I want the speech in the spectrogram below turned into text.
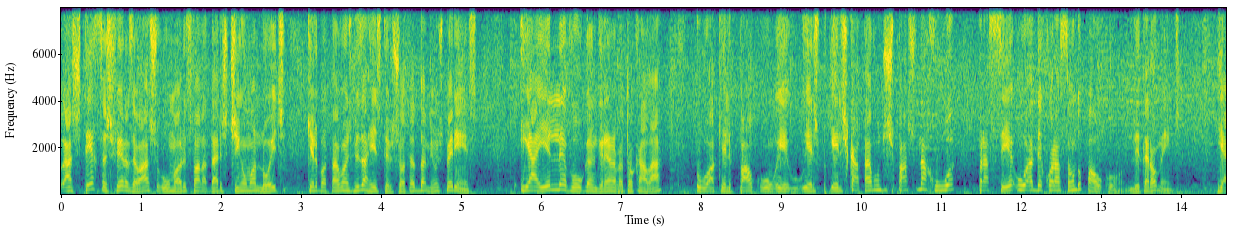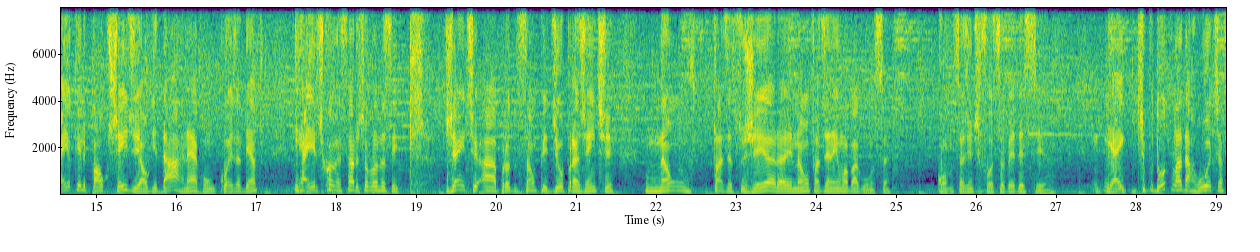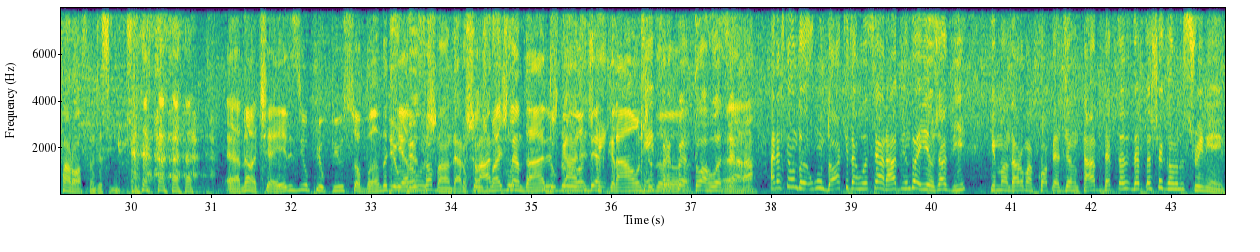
As terças-feiras, eu acho, o Maurício Valadares tinha uma noite que ele botava umas bizarrices. Teve show até do Damião Experiência. E aí ele levou o Gangrena pra tocar lá, o, aquele palco, e, e eles, eles catavam despacho na rua pra ser o- a decoração do palco, literalmente. E aí aquele palco cheio de alguidar, né, com coisa dentro. E aí eles começaram o show falando assim: gente, a produção pediu pra gente não fazer sujeira e não fazer nenhuma bagunça. Como se a gente fosse obedecer. E aí, tipo, do outro lado da rua tinha farofa no dia seguinte. É, não, tinha eles e o Piu Piu e sua banda, Piu que Piu eram e sua os, banda, era o os shows mais lendários do, Garage. Quem- underground. Quem, do... frequentou a rua É. Ceará. Aliás, tem um, do- um doc da rua Ceará vindo aí, eu já vi que mandaram uma cópia adiantada, deve estar deve tá chegando no streaming aí.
